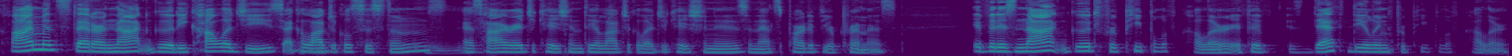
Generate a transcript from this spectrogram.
climates that are not good, ecologies, ecological systems, Mm-hmm. as higher education, theological education is, and that's part of your premise. If it is not good for people of color, if it is death dealing for people of color,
